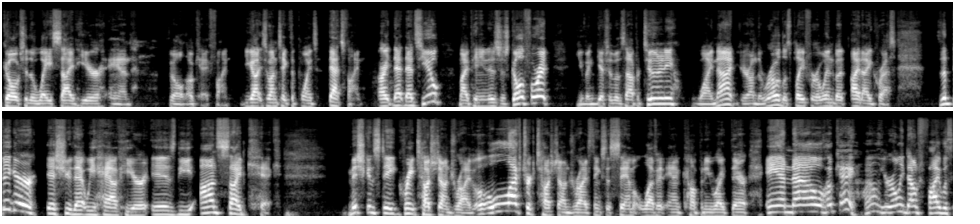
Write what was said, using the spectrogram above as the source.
go to the wayside here and well, okay, fine. You guys want to take the points? That's fine. All right, that, that's you. My opinion is just go for it. You've been gifted with this opportunity. Why not? You're on the road. Let's play for a win, but I digress. The bigger issue that we have here is the onside kick. Michigan State, great touchdown drive, electric touchdown drive, thanks to Sam Leavitt and company right there. And now, okay, well, you're only down five with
